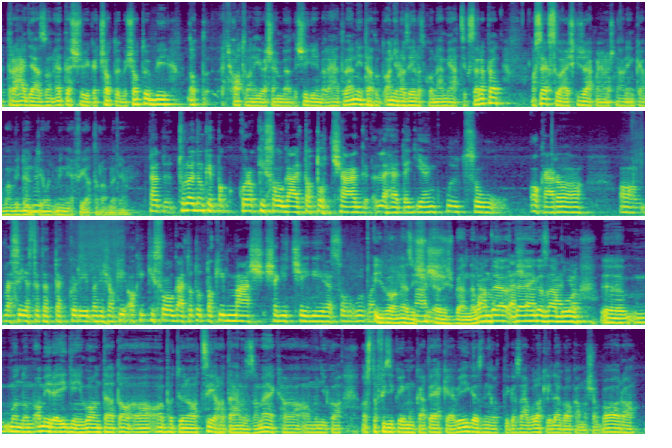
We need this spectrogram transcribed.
trágyázzon, etesse őket, stb. stb. Ott egy 60 éves embert is igénybe lehet venni, tehát ott annyira az életkor nem játszik szerepet. A szexuális kizsákmányolásnál inkább ami dönti, uh-huh. hogy minél fiatalabb legyen. Tehát tulajdonképpen akkor a kiszolgáltatottság lehet egy ilyen kult szó, akár a a veszélyeztetettek körében is, aki, aki kiszolgáltatott, aki más segítségére szorul. Vagy Így van, ez is, ez is benne van, de, de igazából várja. mondom, amire igény van, tehát a, a, alapvetően a cél határozza meg, ha a, mondjuk a, azt a fizikai munkát el kell végezni, ott igazából aki legalkalmasabb arra,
